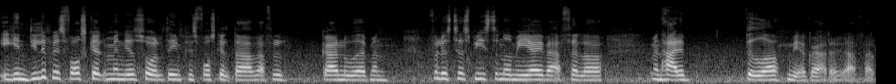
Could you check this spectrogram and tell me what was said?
ikke en lille prisforskel, men jeg tror, at det er en prisforskel, der i hvert fald gør noget, at man får lyst til at spise det noget mere i hvert fald, og man har det bedre med at gøre det i hvert fald.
